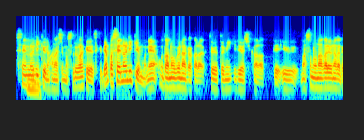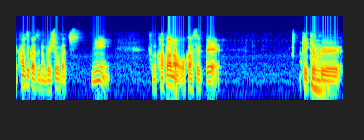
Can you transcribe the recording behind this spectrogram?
千利休の話もするわけですけど、やっぱ千利休もね、織田信長から豊臣秀吉からっていう、まあ、その流れの中で数々の武将たちに、その刀を置かせて、結局、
